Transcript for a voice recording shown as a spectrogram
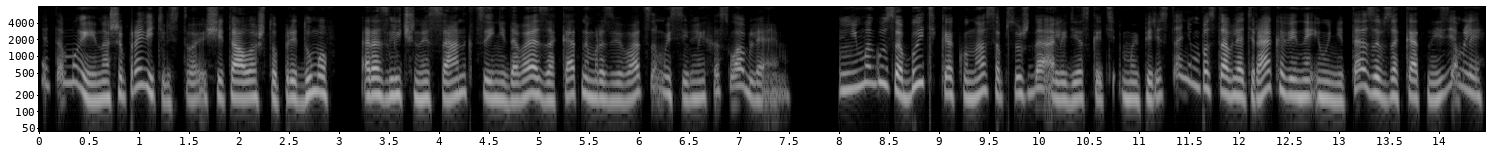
Это мы, наше правительство, считало, что, придумав различные санкции, не давая закатным развиваться, мы сильно их ослабляем. Не могу забыть, как у нас обсуждали, дескать, мы перестанем поставлять раковины и унитазы в закатные земли,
